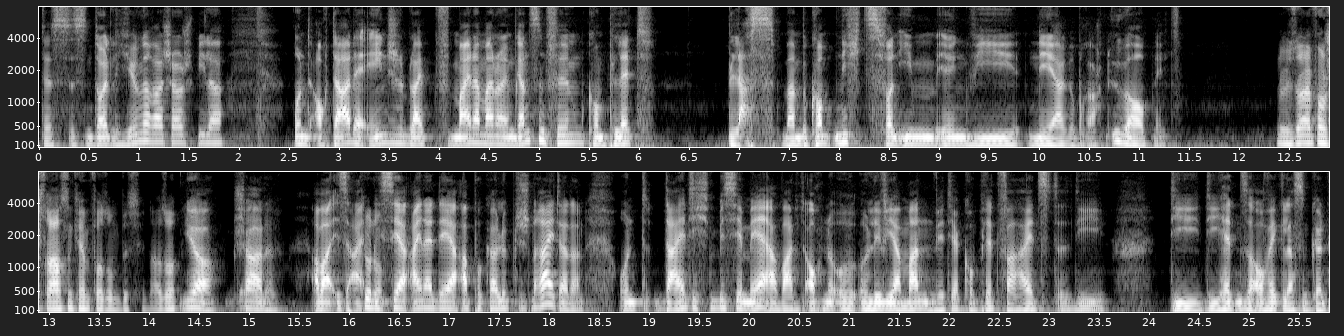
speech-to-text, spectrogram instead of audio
Das ist ein deutlich jüngerer Schauspieler. Und auch da, der Angel bleibt meiner Meinung nach im ganzen Film komplett blass. Man bekommt nichts von ihm irgendwie näher gebracht. Überhaupt nichts. Nö, ist einfach ein Straßenkämpfer so ein bisschen. Also, Ja, schade. Aber ist, Genau. ist ja einer der apokalyptischen Reiter dann. Und da hätte ich ein bisschen mehr erwartet. Auch eine Olivia Mann wird ja komplett verheizt. Die, die, die hätten sie auch weglassen können.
